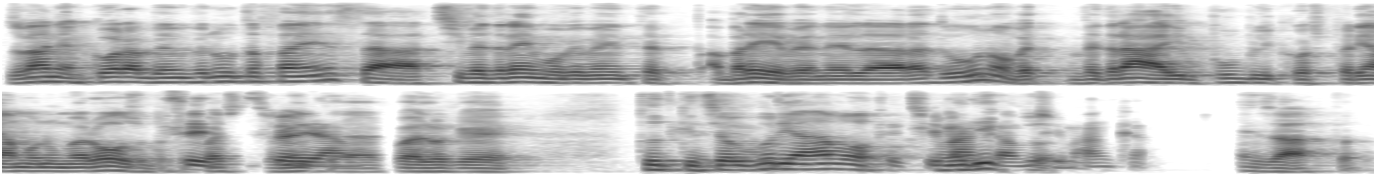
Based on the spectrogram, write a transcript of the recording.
Giovanni, ancora benvenuto a Faenza, ci vedremo ovviamente a breve nel raduno, vedrai il pubblico, speriamo numeroso, perché sì, questo è quello che tutti ci auguriamo. Se ci manca, dico, ci manca. Esatto.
